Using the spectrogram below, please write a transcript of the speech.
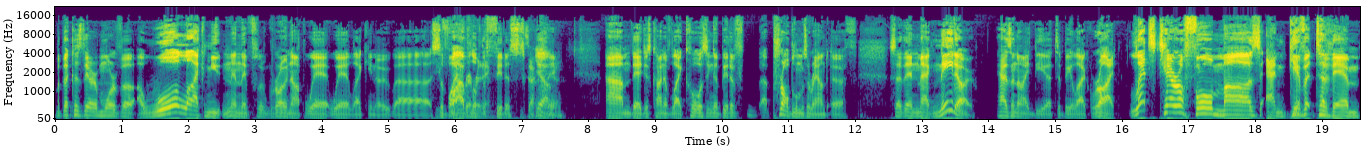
But because they're more of a, a warlike mutant and they've sort of grown up where where like you know uh, survival of the fittest kind Exactly. of Yeah. thing. Um, they're just kind of like causing a bit of uh, problems around Earth. So then Magneto has an idea to be like, right, let's terraform Mars and give it to them,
